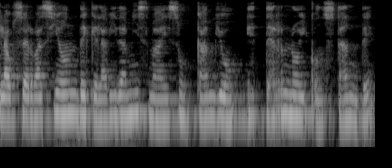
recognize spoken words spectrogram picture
la observación de que la vida misma es un cambio eterno y constante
